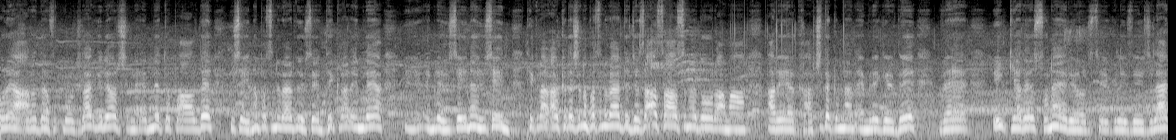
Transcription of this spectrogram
Oraya arada futbolcular giriyor. Şimdi Emre topu aldı. Hüseyin'e pasını verdi. Hüseyin tekrar Emre'ye. e, Emre Hüseyin'e. Hüseyin tekrar arkadaşına pasını verdi. Ceza sahasına doğru ama araya karşı takımdan Emre girdi ve ilk yarı sona eriyor sevgili izleyiciler.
